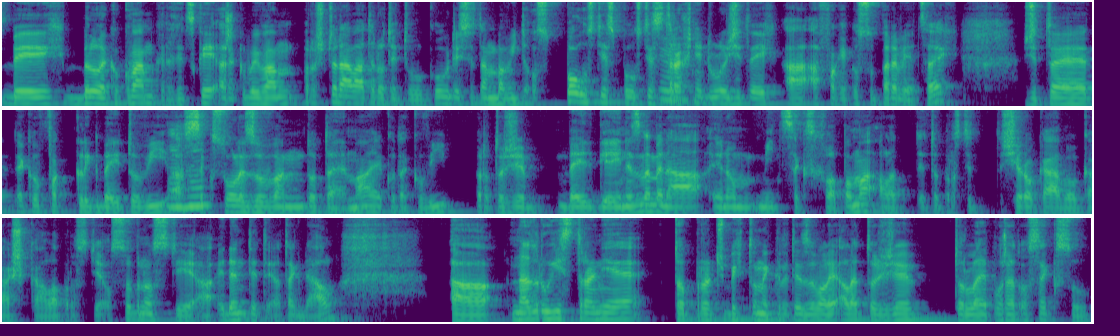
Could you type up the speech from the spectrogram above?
bych byl jako k vám kritický a řekl bych vám, proč to dáváte do titulku, když se tam bavíte o spoustě, spoustě strašně důležitých a, a fakt jako super věcech, že to je jako fakt clickbaitový a sexualizovaný to téma jako takový, protože být gay neznamená jenom mít sex s chlapama, ale je to prostě široká, velká škála prostě osobnosti a identity a tak dál. A na druhé straně to, proč bych to nekritizovali, ale to, že tohle je pořád o sexu.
